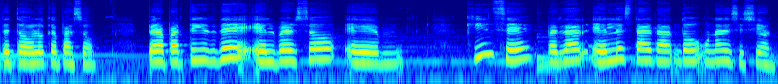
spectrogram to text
de todo lo que pasó. Pero a partir de el verso 15, em, ¿verdad? Él está dando una decisión,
